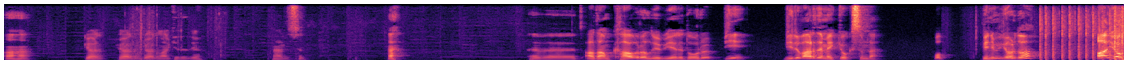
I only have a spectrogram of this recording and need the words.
Aha. Gördüm, gördüm, gördüm hareket ediyor. Neredesin? Heh. Evet. Adam cover alıyor bir yere doğru. Bir biri var demek o kısımda. Hop. Beni mi gördü o? Aa yok.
